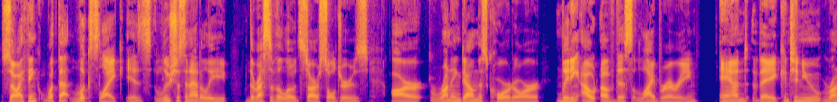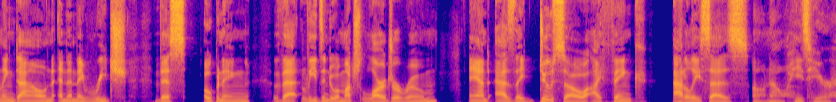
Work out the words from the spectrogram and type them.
So I think what that looks like is Lucius and Adelie, the rest of the Lodestar soldiers, are running down this corridor leading out of this library and they continue running down and then they reach this opening that leads into a much larger room and as they do so i think adelie says oh no he's here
